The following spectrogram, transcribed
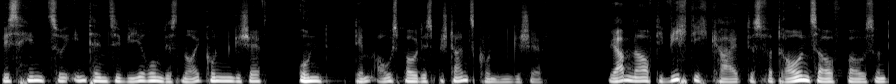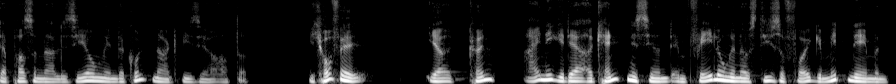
bis hin zur Intensivierung des Neukundengeschäfts und dem Ausbau des Bestandskundengeschäfts. Wir haben auch die Wichtigkeit des Vertrauensaufbaus und der Personalisierung in der Kundenakquise erörtert. Ich hoffe, ihr könnt einige der Erkenntnisse und Empfehlungen aus dieser Folge mitnehmen,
